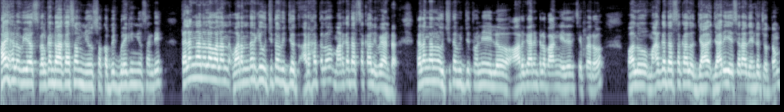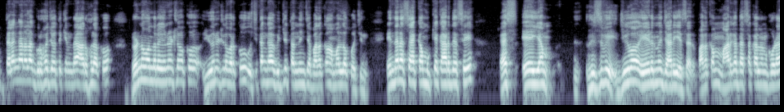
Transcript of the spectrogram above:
Hi hello viewers welcome to Aakasam news ఒక బిగ్ బ్రేకింగ్ న్యూస్ అండి. తెలంగాణలో వాళ్ళ వారందరికీ ఉచిత విద్యుత్ అర్హతలో మార్గదర్శకాలు ఇవే అంట. తెలంగాణలో ఉచిత విద్యుత్ అని వీళ్ళు ఆరు గ్యారెంటీల భాగంగా ఏదైతే చెప్పారో వాళ్ళు మార్గదర్శకాలు జా- జారీ చేశారో అదేంటో చూద్దాం. తెలంగాణలో గృహజ్యోతి కింద అర్హులకు రెండు వందల యూనిట్లకు యూనిట్ల వరకు ఉచితంగా విద్యుత్ అందించే పథకం అమల్లోకి వచ్చింది. ఇంధన శాఖ ముఖ్య కార్యదర్శి ఎస్ఏఎం రిజ్వి జీవో ఏడును జారీ చేశారు. పథకం మార్గదర్శకాలను కూడా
